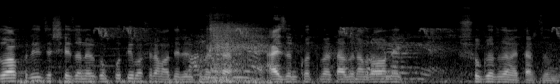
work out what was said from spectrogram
দোয়া করি যে সেই জন্য এরকম প্রতি বছর আমাদের এরকম একটা আয়োজন করতে পারে, তার জন্য আমরা অনেক সুগ্রত জানাই তার জন্য।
